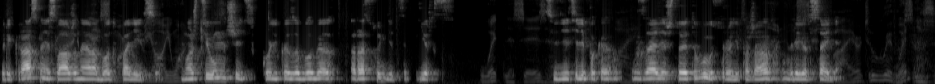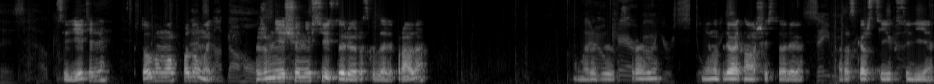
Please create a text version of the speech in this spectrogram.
Прекрасная и слаженная работа полиции. Можете умничать, сколько заблагорассудится, Пирс. Свидетели показали, что это вы устроили пожар в Риверсайде. Свидетели? Кто бы мог подумать? Вы же мне еще не всю историю рассказали, правда? Мы разве устроили? Не наплевать на вашу историю. Расскажите их судье.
